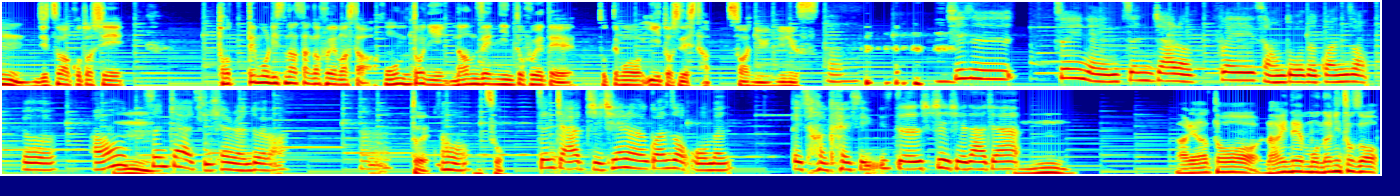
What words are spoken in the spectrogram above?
ん、実は今年、とってもリスナーさんが増えました。本当に何千人と増えて、とってもいい年でした。ソアニューニュース。嗯，其实这一年增加了非常多的观众，就好像嗯增加了几千人，对吧？嗯，对。哦，そう。增加几千人的观众，我们非常开心，真的谢谢大家う。ん。ありがとう。来年も何卒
